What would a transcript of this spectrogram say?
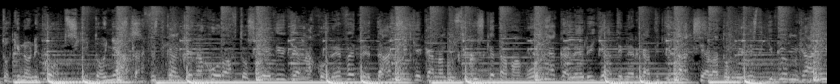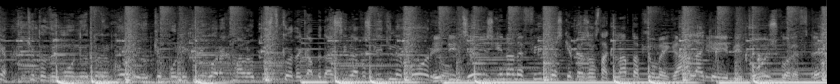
το κοινωνικό της γειτονιάς. Καθίστηκαν και ένα χώρο αυτοσχέδιο για να χορεύεται εντάξει και κάναν τους τρού και τα βαγόνια. Καλερί για την εργατική τάξη, αλλά το μυρίστηκε η βιομηχανία και το δαιμόνιο το εγχώριο. Και πολύ γρήγορα εχμαλωτίστηκε ο 15 σύλλαβο και έγινε βόρειο. Οι DJs γίνανε φίρμε και παίζαν στα κλαπ τα πιο μεγάλα. Και οι b-boys χορευτές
